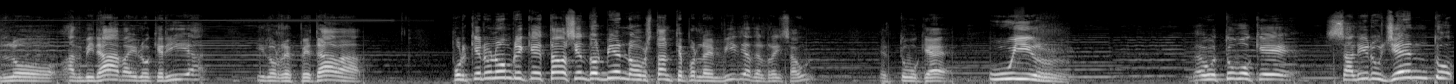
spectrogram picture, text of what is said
lo admiraba y lo quería y lo respetaba. Porque era un hombre que estaba haciendo el bien, no obstante por la envidia del rey Saúl. Él tuvo que huir. Tuvo que salir huyendo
